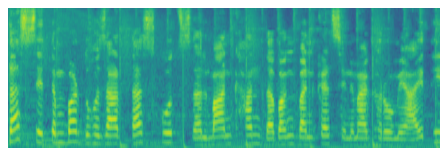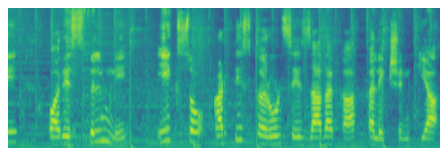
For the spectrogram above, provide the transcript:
10 सितंबर 2010 को सलमान खान दबंग बनकर सिनेमा घरों में आए थे और इस फ़िल्म ने 138 करोड़ से ज़्यादा का कलेक्शन किया।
